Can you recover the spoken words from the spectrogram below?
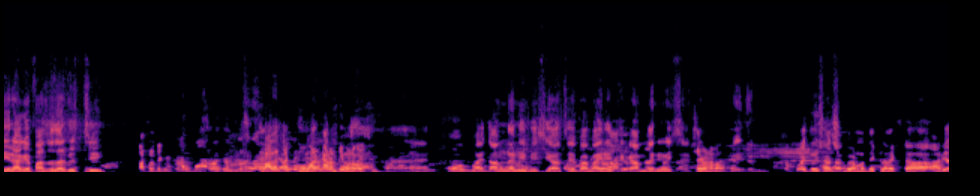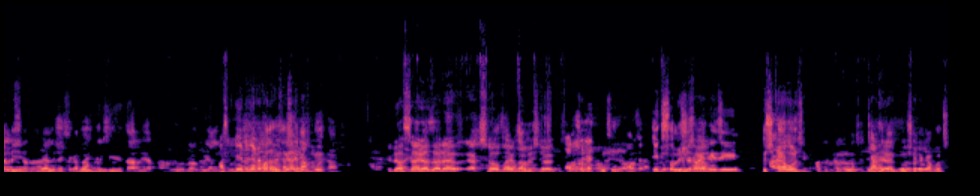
এর আগে পাঁচ হাজার বেচছি। কারণ কি মনে করছেন? হ্যাঁ, কম হয়তো আমদানি বেশি আছে বা বাইরের থেকে আমদানি হয়েছে। দুইশো আমরা দেখলাম একটা আর বিয়াল্লিশ টাকা দাম এটা এটা হয়েছে আজকে দাম? এটা চার হাজার একশো বা একচল্লিশ টাকা। আচ্ছা একচল্লিশ টাকা কেজি। দুশো টাকা বলছে। আচ্ছা, চার হাজার দুশো টাকা বলছে।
